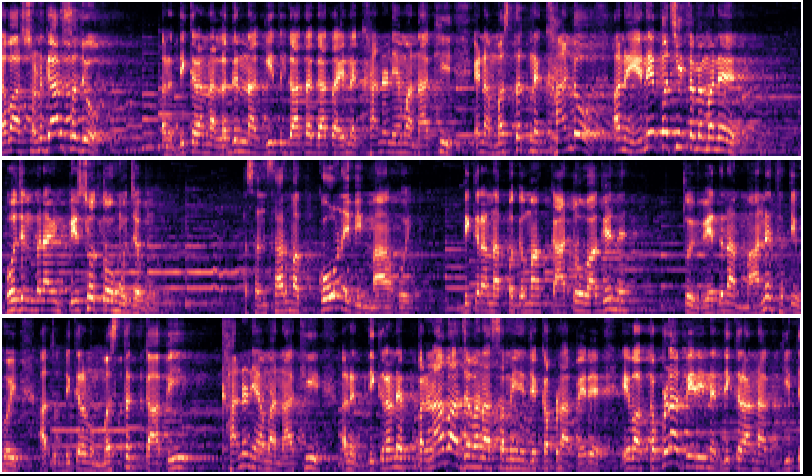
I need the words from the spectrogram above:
નવા શણગાર સજો. અને દીકરાના લગ્નના ગીત ગાતા ગાતા એને ખાંડણી એમાં નાખી, એના મસ્તકને ખાંડો અને એને પછી તમે મને ભોજન બનાવીને પીરસો તો હું જમું. સંસારમાં કોણ એવી માં હોય? દીકરાના પગમાં કાંટો વાગે ને, તો વેદના માને થતી હોય. આ તો દીકરાનું મસ્તક કાપી ખાંડણિયામાં નાખી અને દીકરાને પરણાવવા જવાના સમયે જે કપડાં પહેરે, એવા કપડાં પહેરીને દીકરાના ગીત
